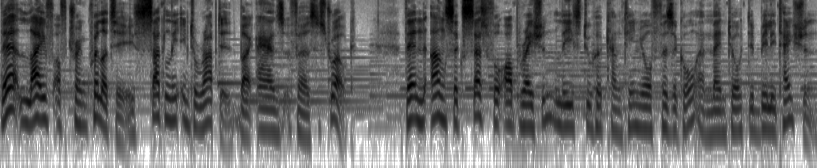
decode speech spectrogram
their life of tranquility is suddenly interrupted by Anne's first stroke. Then an unsuccessful operation leads to her continual physical and mental debilitation.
